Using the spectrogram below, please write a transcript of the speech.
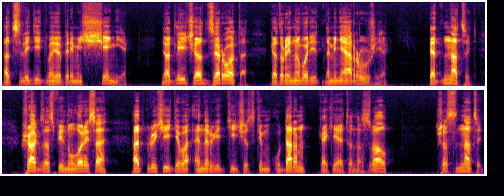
отследить мое перемещение. в отличие от Зерота, который наводит на меня оружие. 15. Шаг за спину Лориса, отключить его энергетическим ударом, как я это назвал. 16.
